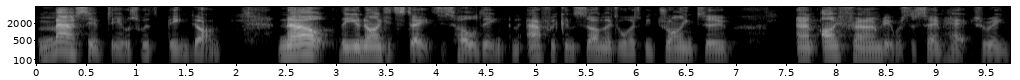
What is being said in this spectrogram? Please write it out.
massive deals with being done. Now, the United States is holding an African summit or has been trying to. And I found it was the same hectoring,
